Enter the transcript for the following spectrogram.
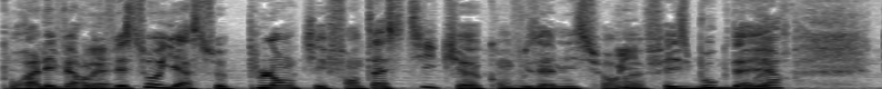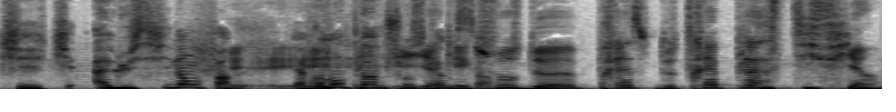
pour aller vers le vaisseau. Il y a ce plan qui est fantastique euh, qu'on vous a mis sur Oui. euh, Facebook d'ailleurs, qui, est, qui est hallucinant. Enfin, il y a vraiment plein de choses Il y a quelque ça. chose de presque de très plasticien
